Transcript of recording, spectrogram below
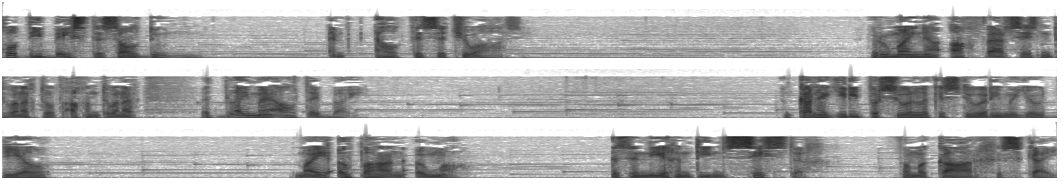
God die beste sal doen in elke situasie. Romeine 8 vers 26 tot 28 dit bly my altyd by. En kan ek hierdie persoonlike storie met jou deel? My oupa en ouma is in 1960 van mekaar geskei.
